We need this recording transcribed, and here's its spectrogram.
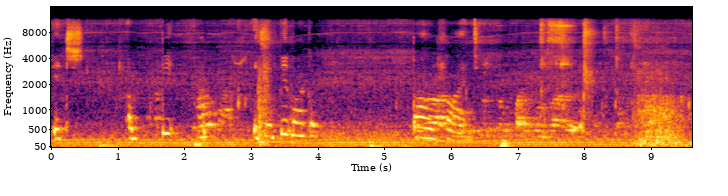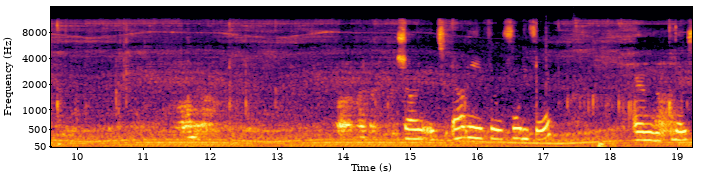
it's a bit, it's a bit like a barn find. So it's out near field 44, and there's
